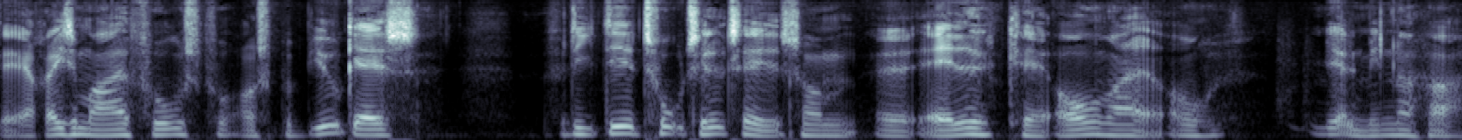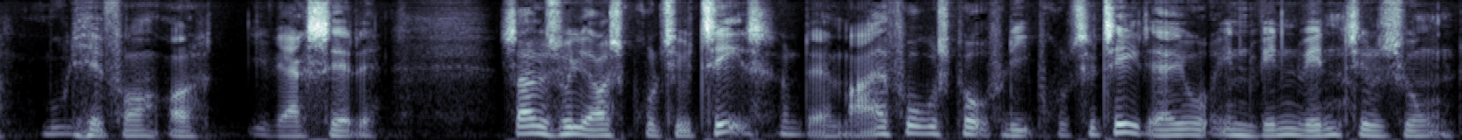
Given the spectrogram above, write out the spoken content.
Der er rigtig meget fokus på også på biogas, fordi det er to tiltag, som øh, alle kan overveje og mere eller mindre har mulighed for at iværksætte. Så er vi selvfølgelig også produktivitet, som der er meget fokus på, fordi produktivitet er jo en win-win situation.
